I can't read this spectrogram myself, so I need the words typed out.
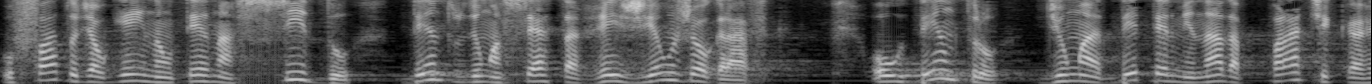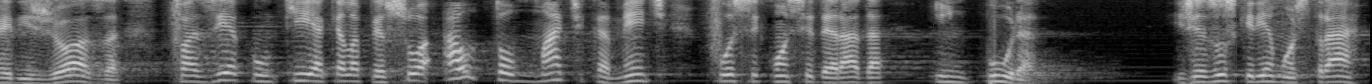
o fato de alguém não ter nascido dentro de uma certa região geográfica ou dentro de uma determinada prática religiosa fazia com que aquela pessoa automaticamente fosse considerada impura. E Jesus queria mostrar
